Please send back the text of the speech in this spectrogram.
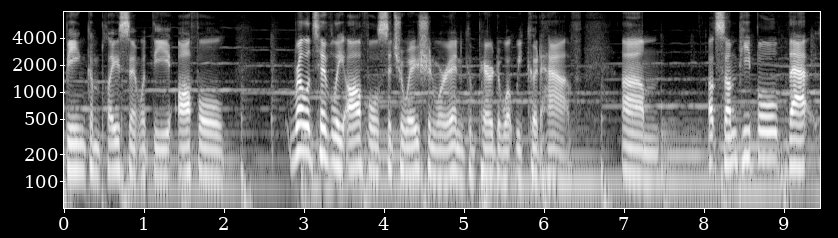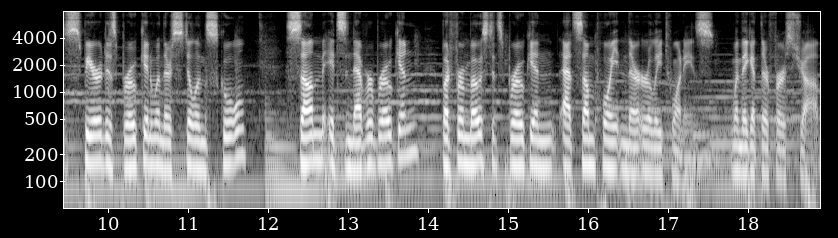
being complacent with the awful, relatively awful situation we're in compared to what we could have. Um, uh, some people, that spirit is broken when they're still in school. Some, it's never broken. But for most, it's broken at some point in their early 20s when they get their first job.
